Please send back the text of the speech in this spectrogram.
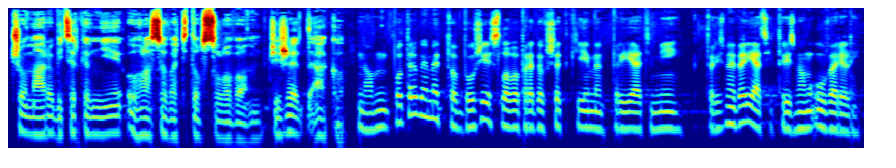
čo má robiť cirkev, nie ohlasovať to slovom. Čiže ako? No, potrebujeme to Božie slovo predovšetkým prijať my, ktorí sme veriaci, ktorí sme mu uverili.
